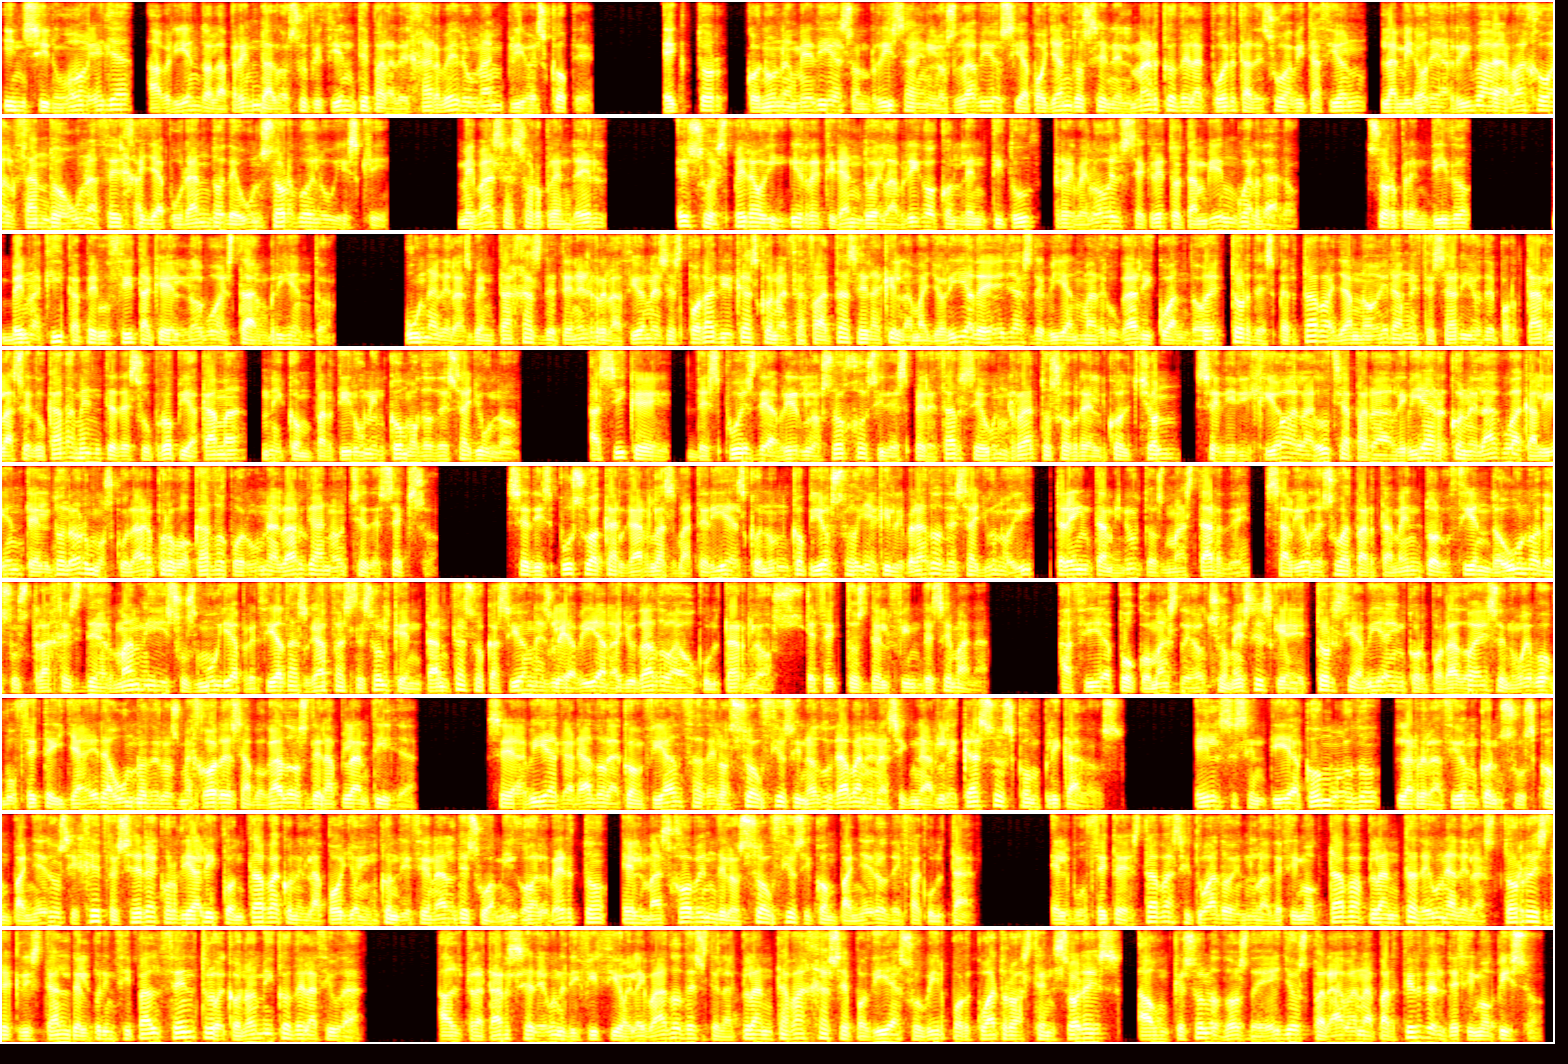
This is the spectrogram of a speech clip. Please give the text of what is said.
insinuó ella, abriendo la prenda lo suficiente para dejar ver un amplio escote. Héctor, con una media sonrisa en los labios y apoyándose en el marco de la puerta de su habitación, la miró de arriba a abajo alzando una ceja y apurando de un sorbo el whisky. ¿Me vas a sorprender? Eso espero y, y retirando el abrigo con lentitud, reveló el secreto también guardado. ¿Sorprendido? Ven aquí, caperucita, que el lobo está hambriento. Una de las ventajas de tener relaciones esporádicas con azafatas era que la mayoría de ellas debían madrugar y cuando Héctor despertaba ya no era necesario deportarlas educadamente de su propia cama, ni compartir un incómodo desayuno. Así que, después de abrir los ojos y desperezarse un rato sobre el colchón, se dirigió a la ducha para aliviar con el agua caliente el dolor muscular provocado por una larga noche de sexo. Se dispuso a cargar las baterías con un copioso y equilibrado desayuno y, 30 minutos más tarde, salió de su apartamento luciendo uno de sus trajes de Armani y sus muy apreciadas gafas de sol que en tantas ocasiones le habían ayudado a ocultar los efectos del fin de semana. Hacía poco más de ocho meses que Héctor se había incorporado a ese nuevo bufete y ya era uno de los mejores abogados de la plantilla. Se había ganado la confianza de los socios y no dudaban en asignarle casos complicados. Él se sentía cómodo, la relación con sus compañeros y jefes era cordial y contaba con el apoyo incondicional de su amigo Alberto, el más joven de los socios y compañero de facultad. El bufete estaba situado en la decimoctava planta de una de las torres de cristal del principal centro económico de la ciudad. Al tratarse de un edificio elevado desde la planta baja se podía subir por cuatro ascensores, aunque solo dos de ellos paraban a partir del décimo piso.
